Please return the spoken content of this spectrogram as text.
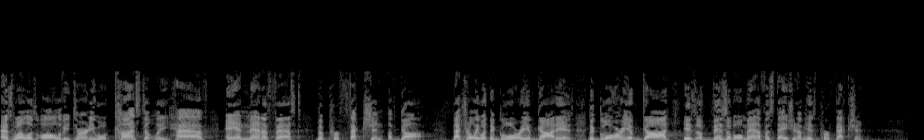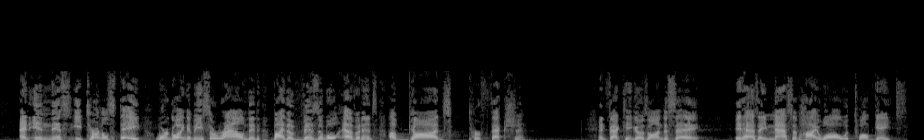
as well as all of eternity, will constantly have and manifest the perfection of God. That's really what the glory of God is. The glory of God is a visible manifestation of His perfection. And in this eternal state, we're going to be surrounded by the visible evidence of God's perfection. In fact, he goes on to say, it has a massive high wall with 12 gates,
